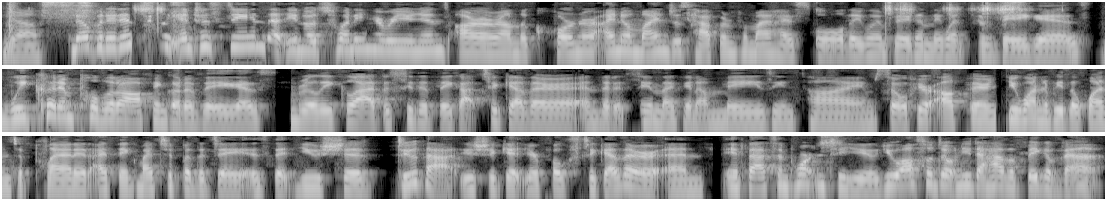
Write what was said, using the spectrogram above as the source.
Yes. No, but it is really interesting that, you know, 20 year reunions are around the corner. I know mine just happened for my high school. They went big and they went to Vegas. We couldn't pull it off and go to Vegas. I'm really glad to see that they got together and that it seemed like an amazing time. So if you're out there and you want to be the one to plan it, I think my tip of the day is that you should do that. You should get your folks together. And if that's important to you, you also don't need to have a big event.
